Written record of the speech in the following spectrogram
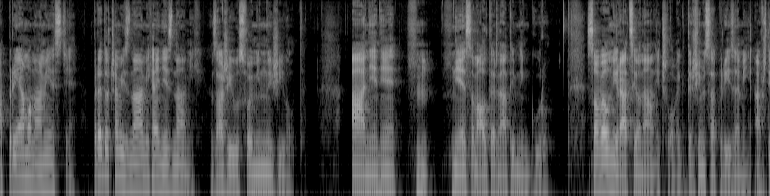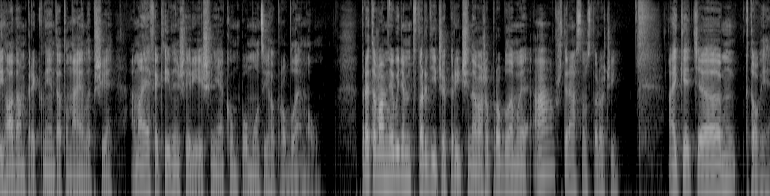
A priamo na mieste pred očami známych aj neznámych zažijú svoj minulý život. A nie, nie, hm, nie som alternatívny guru. Som veľmi racionálny človek, držím sa pri zemi a vždy hľadám pre klienta to najlepšie a najefektívnejšie riešenie, ako pomôcť jeho problémov. Preto vám nebudem tvrdiť, že príčina vášho problému je a v 14. storočí. Aj keď, um, kto vie.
